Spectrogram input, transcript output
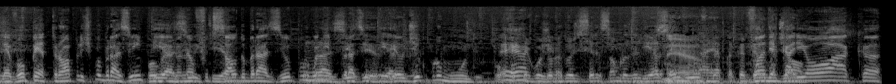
Levou Petrópolis pro Brasil inteiro, Brasil né? O futsal inteiro. do Brasil pro O mundo Brasil, Brasil inteiro. inteiro. eu digo pro mundo, porque É. pegou jogadores de seleção brasileira, na época campeão Vander mundial. Carioca,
